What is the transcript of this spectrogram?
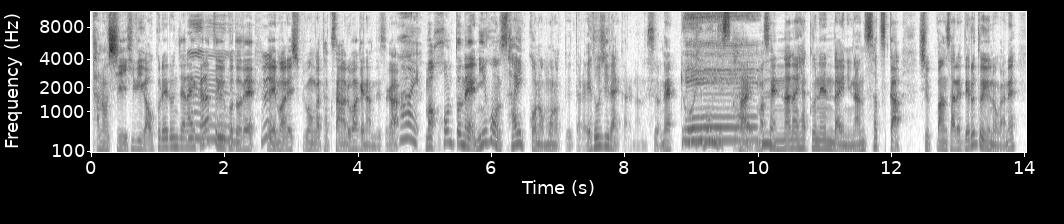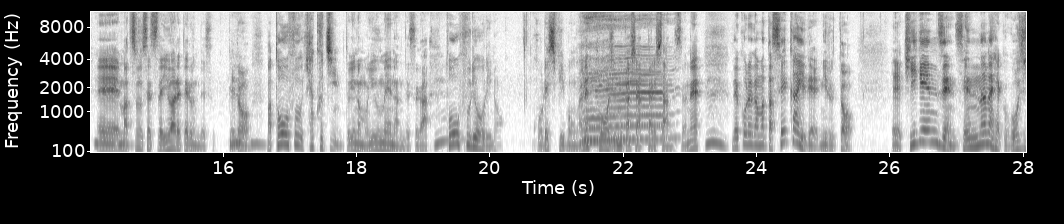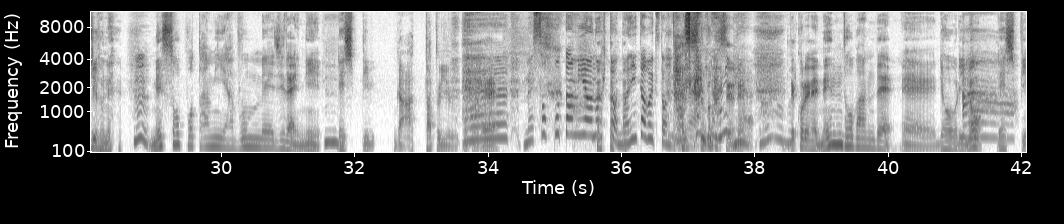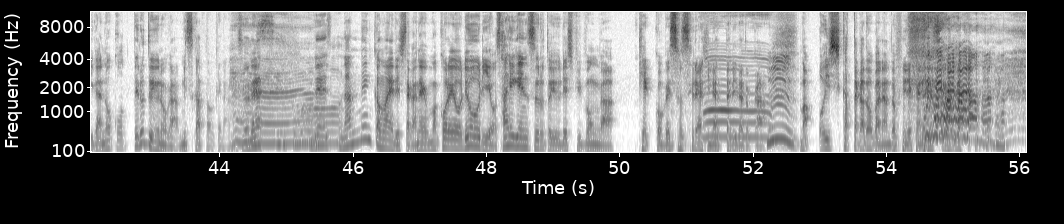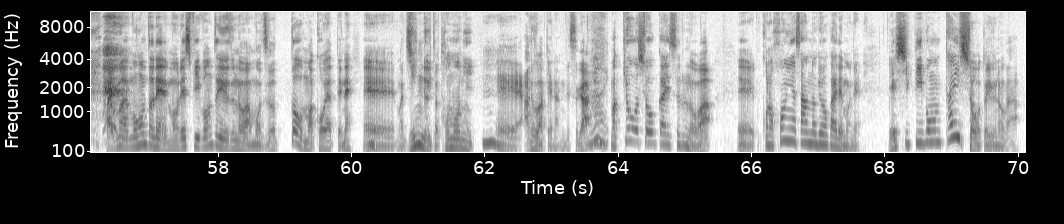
楽しい日々が送れるんじゃないかなということで、うんえーまあレシピ本がたくさんあるわけなんですが、はい。まあ本当ね日本最古のものって言ったら江戸時代からなんですよね。料理本ですか？はい。まあ、うん1700年代に何冊か出版されてるというのがね、えーまあ、通説で言われてるんですけど、うんまあ、豆腐百珍というのも有名なんですが、うん。豆腐料理のこうレシピ本がね当時昔あったりしたんですよね。うん。でこれがまた世界で見ると、えー紀元前1750年うんメソポタミア文明時代にうん。レシピがあったということで。メソポタミアの人は何食べてたんですかね。確かにですよね。で？これね粘土版で、えー料理のレシピが残ってるというのが見つかったわけなんですよね。で何年か前でしたかね、まあ、これを料理を再現するというレシピ本が結構ベストセラーになったりだとかあ。うんまあ美味しかったかどうかは何とも言えないですけどね。はい、まあもう本当ね、もうレシピ本というのはもうずっとまあこうやってね、えーまあ人類と共に、うんえーあるわけなんですが、はいまあ今日紹介するのは、えーこの本屋さんの業界でもね、レシピ本大賞というのが、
